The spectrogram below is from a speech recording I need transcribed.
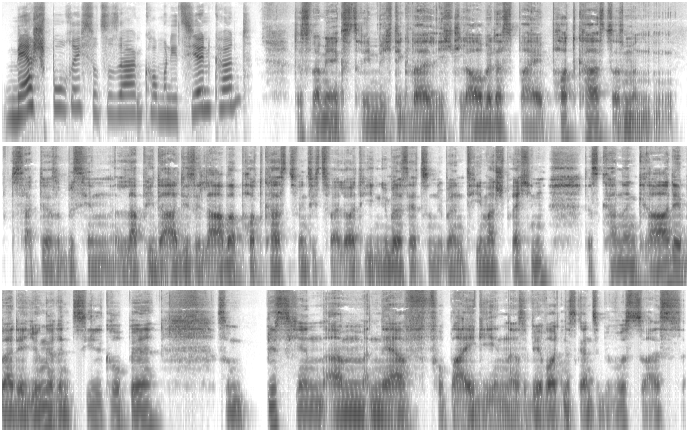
mehrspurig sozusagen kommunizieren könnt? Das war mir extrem wichtig, weil ich glaube, dass bei Podcasts, also man sagt ja so ein bisschen lapidar, diese Laber-Podcasts, wenn sich zwei Leute gegenübersetzen und über ein Thema sprechen, das kann dann gerade bei der jüngeren Zielgruppe so ein bisschen am Nerv vorbeigehen. Also wir wollten das Ganze bewusst so als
